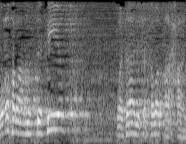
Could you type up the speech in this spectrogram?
وأخرى مستفيض وثالث خبر آحاد.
